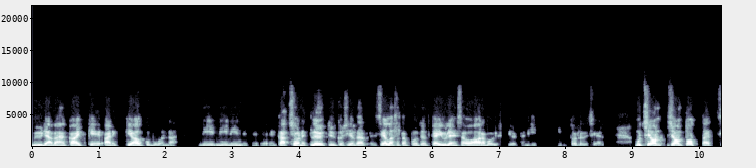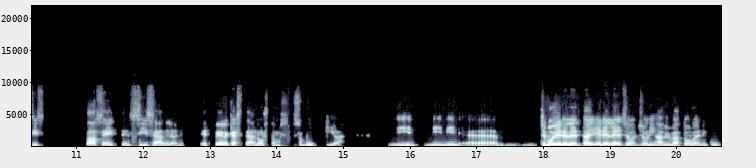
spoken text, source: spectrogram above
myydään vähän kaikkea ainakin alkuvuonna, niin, niin, niin katsoa, että löytyykö sieltä sellaiselta puolelta, jotka ei yleensä ole arvoyhtiöitä, niin, niin todellisia. Mutta se on, se on totta, että siis taseiden sisällön, että pelkästään ostamassa bukkia, niin, niin, niin ää, se voi edelleen, tai edelleen se on, se on ihan hyvä tolleen niin kuin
